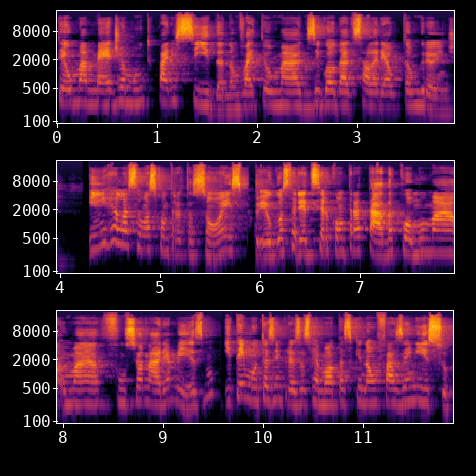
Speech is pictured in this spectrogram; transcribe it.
ter uma média muito parecida, não vai ter uma desigualdade salarial tão grande. Em relação às contratações, eu gostaria de ser contratada como uma, uma funcionária mesmo. E tem muitas empresas remotas que não fazem isso.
